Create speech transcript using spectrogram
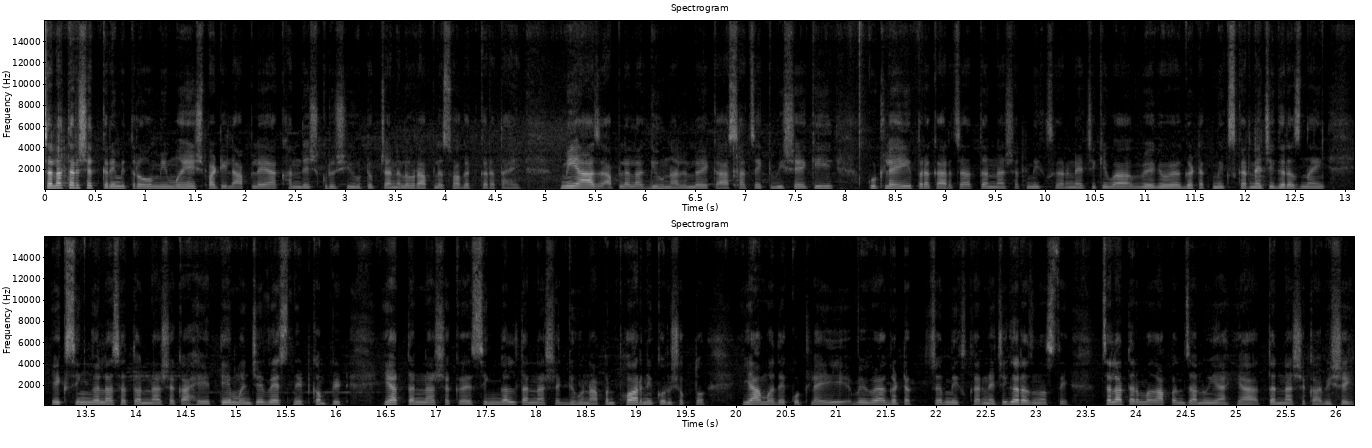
चला तर शेतकरी मित्र हो, मी महेश पाटील आपल्या या खानदेश कृषी यूट्यूब चॅनलवर आपलं स्वागत करत आहे. मी आज आपल्याला घेऊन आलेलो एक असाच एक विषय की कुठल्याही प्रकारचा तणनाशक मिक्स करण्याची किंवा वेगवेगळे घटक मिक्स करण्याची गरज नाही. एक सिंगल असं तणनाशक आहे ते म्हणजे वेस्टनेट कंप्लीट या तणनाशक सिंगल तणनाशक घेऊन आपण फवारणी करू शकतो. यामध्ये कुठल्याही वेगवेगळ्या घटकचं मिक्स करण्याची गरज नसते. चला तर मग आपण जाणूया ह्या तणनाशकाविषयी.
